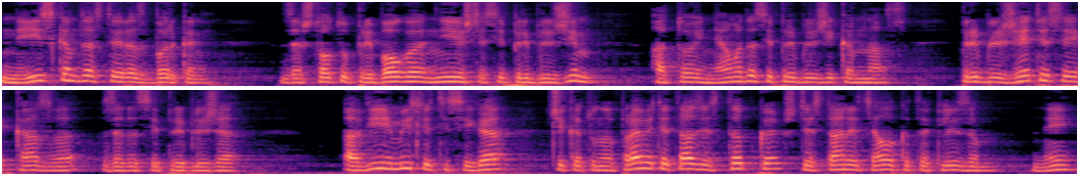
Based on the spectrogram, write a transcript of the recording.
не искам да сте разбъркани, защото при Бога ние ще се приближим, а Той няма да се приближи към нас. Приближете се, казва, за да се приближа. А вие мислите сега, че като направите тази стъпка, ще стане цял катаклизъм. Не,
